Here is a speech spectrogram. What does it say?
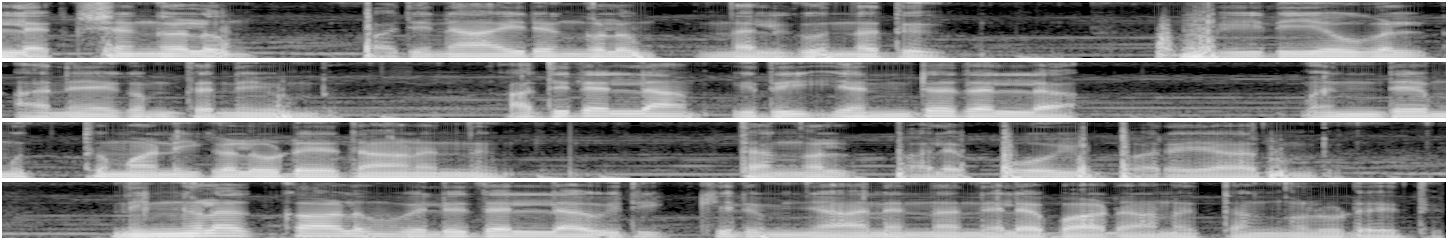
ലക്ഷങ്ങളും പതിനായിരങ്ങളും നൽകുന്നത് വീഡിയോകൾ അനേകം തന്നെയുണ്ട്. അതിലെല്ലാം ഇത് എന്റെതല്ല എന്റെ മുത്തുമണികളുടേതാണെന്ന് തങ്ങൾ പലപ്പോഴും പറയാറുണ്ട്. നിങ്ങളെക്കാളും വലുതല്ല ഒരിക്കലും ഞാനെന്ന നിലപാടാണ് തങ്ങളുടേത്.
